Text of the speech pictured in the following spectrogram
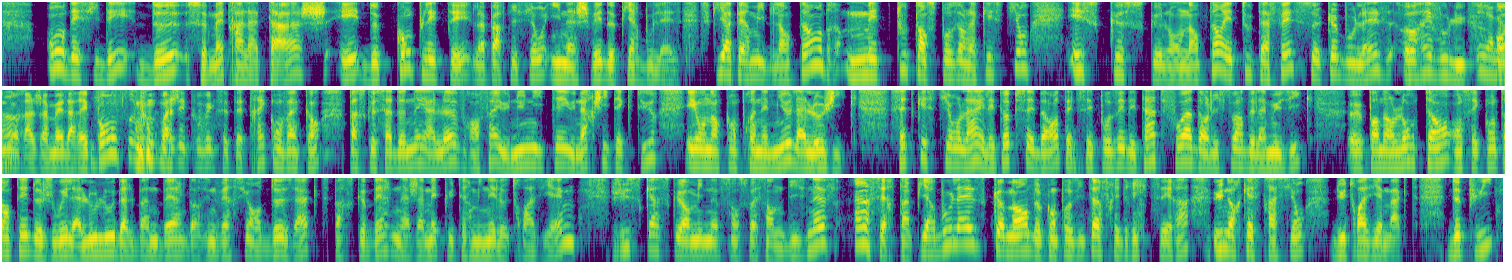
ont décidé de se mettre à la tâche et de compléter la partition inachevée de Pierre Boulez. Ce qui a permis de l'entendre, mais tout en se posant la question, est-ce que ce que l'on entend est tout à fait ce que Boulez aurait voulu? On n'aura jamais la réponse. Moi, j'ai trouvé que c'était très convaincant parce que ça donnait à l'œuvre enfin une unité, une architecture et on en comprenait mieux la logique. Cette question-là, elle est obsédante, elle s'est posée des tas de fois dans l'histoire de la musique. Euh, pendant longtemps, on s'est contenté de jouer la Loulou d'Alban Berg dans une version en deux actes parce que Berg n'a jamais pu terminer le troisième jusqu'à ce qu'en 1979, un certain Pierre Boulez commande au compositeur Friedrich Serra une orchestration du troisième acte. Depuis,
